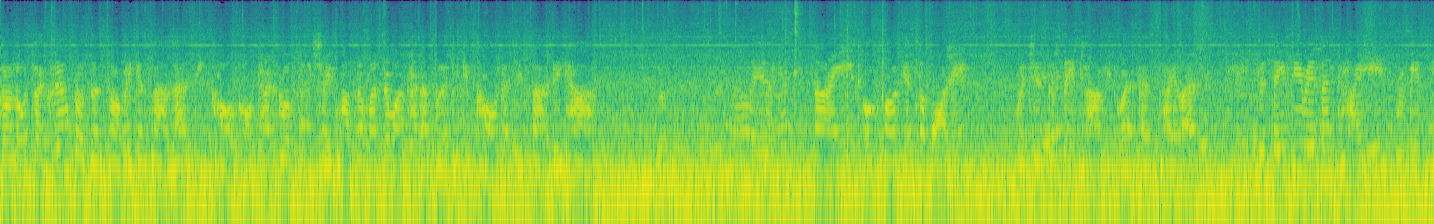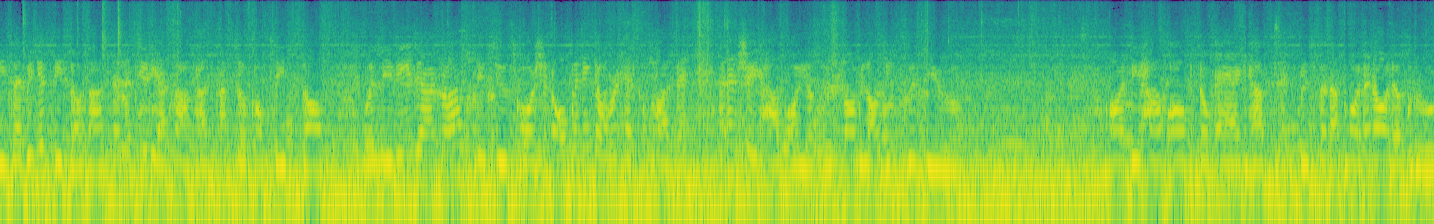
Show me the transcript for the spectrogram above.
ก่อนลงจากเครื่องโปรดตรวจสอบเอกสารและสิ่งของของท่านรวมถึงใช้ความ which is the same time as Thailand. For safety reasons, kindly remain seated with your seatbelt fastened until the aircraft has come to a complete stop. When leaving the aircraft, please use caution opening the overhead compartment and ensure you have all your personal belongings with you. Of Air Captain Krishnapon and all the crew,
